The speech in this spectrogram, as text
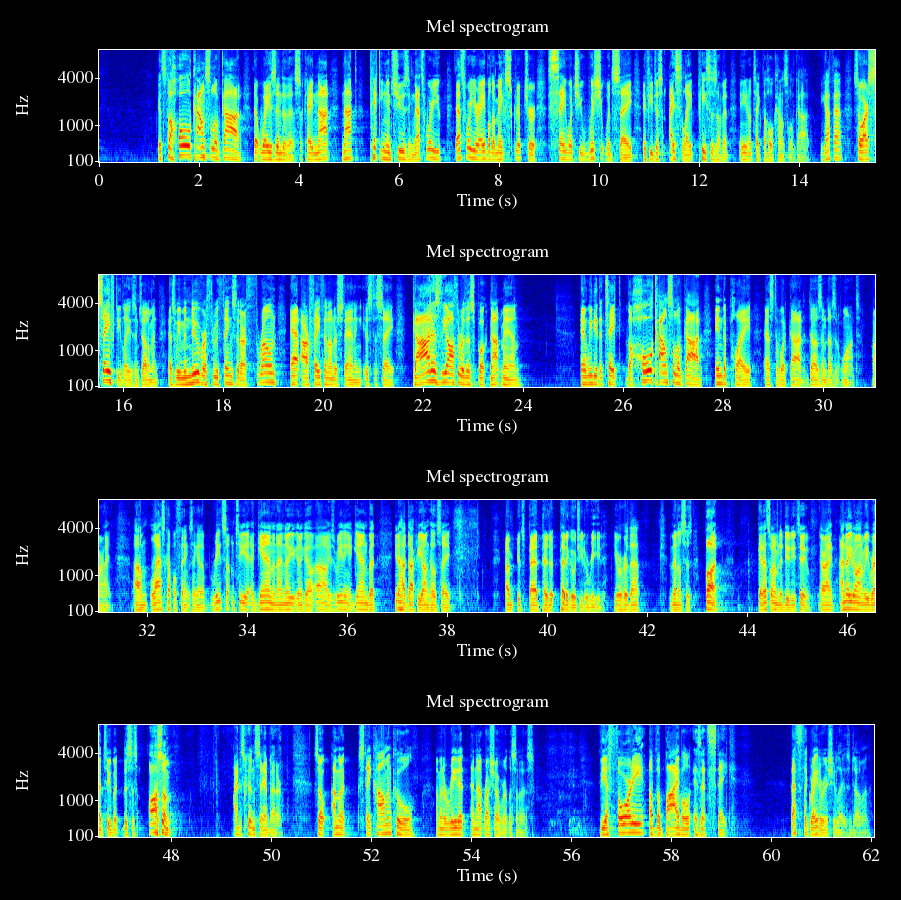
It's the whole counsel of God that weighs into this, okay? Not, not picking and choosing. That's where, you, that's where you're able to make Scripture say what you wish it would say if you just isolate pieces of it and you don't take the whole counsel of God. You got that? So, our safety, ladies and gentlemen, as we maneuver through things that are thrown at our faith and understanding, is to say, God is the author of this book, not man. And we need to take the whole counsel of God into play as to what God does and doesn't want. All right. Um, last couple things. I got to read something to you again, and I know you're going to go, oh, he's reading again, but you know how Dr. Young, he'll say, it's bad ped- pedagogy to read. You ever heard that? And then he'll says, but Okay, that's what I'm going to do to you too. All right? I know you don't want to be read to, but this is awesome. I just couldn't say it better. So I'm going to stay calm and cool. I'm going to read it and not rush over it. Listen to this. The authority of the Bible is at stake. That's the greater issue, ladies and gentlemen.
